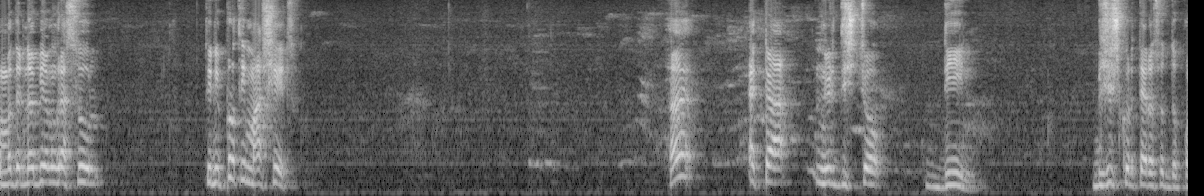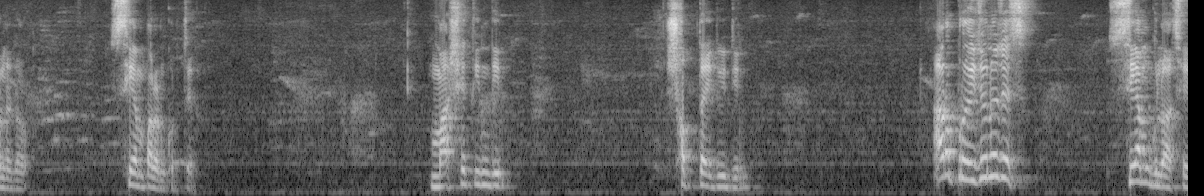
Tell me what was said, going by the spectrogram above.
আমাদের নবী এবং রাসুল, তিনি প্রতি মাসের হ্যাঁ একটা নির্দিষ্ট দিন, বিশেষ করে তেরো, চোদ্দ, পনেরো, সিয়াম পালন করতেন মাসে তিন দিন, সপ্তাহে দুই দিন। আরও প্রয়োজনীয় যে সিয়ামগুলো আছে,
